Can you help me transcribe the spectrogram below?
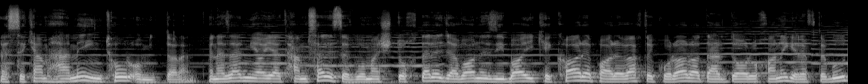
دست کم همه اینطور امید دارند. به نظر می آید همسر سومش دختر جوان زیبایی که کار پاره وقت کرا را در داروخانه گرفته بود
